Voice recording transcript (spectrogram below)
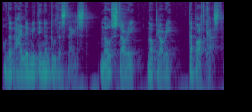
und an alle, mit denen du das teilst. No Story, No Glory, der Podcast.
